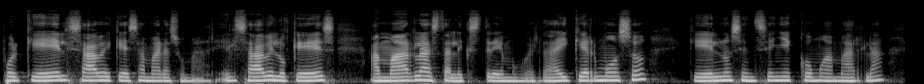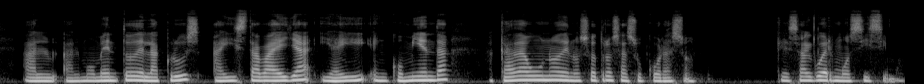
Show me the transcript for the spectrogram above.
Porque Él sabe que es amar a su madre. Él sabe lo que es amarla hasta el extremo, ¿verdad? Y qué hermoso que Él nos enseñe cómo amarla. Al, al momento de la cruz, ahí estaba ella y ahí encomienda a cada uno de nosotros a su corazón que es algo hermosísimo.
